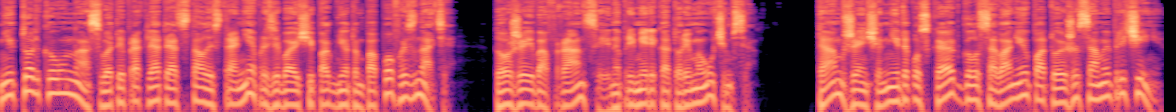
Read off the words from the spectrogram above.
Не только у нас, в этой проклятой отсталой стране, прозябающей под гнетом попов и знати. Тоже и во Франции, на примере которой мы учимся. Там женщин не допускают к голосованию по той же самой причине.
